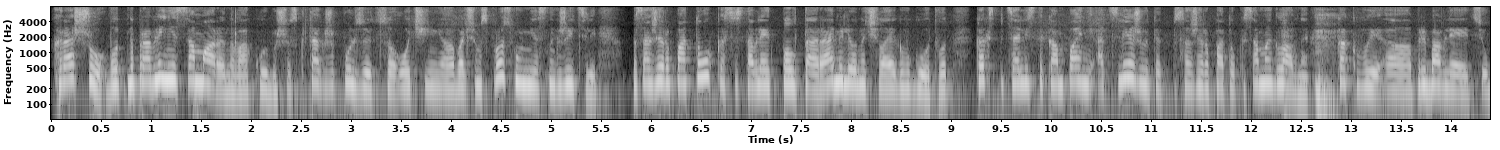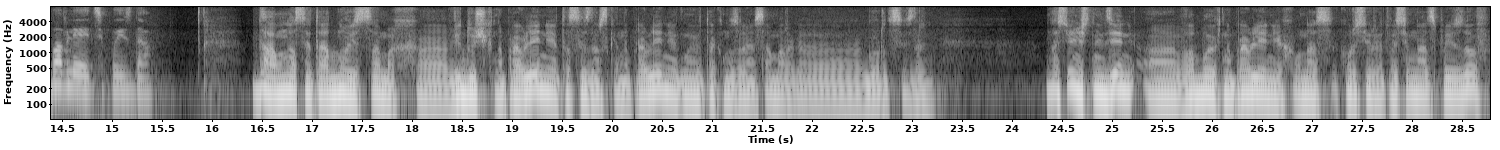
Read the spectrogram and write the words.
Хорошо, вот направление Самара-Новокуйбышевск также пользуется очень а, большим спросом у местных жителей. Пассажиропоток составляет полтора миллиона человек в год. Вот как специалисты компании отслеживают этот пассажиропоток? И самое главное, как вы э, прибавляете, убавляете поезда? Да, у нас это одно из самых э, ведущих направлений, это Сызранское направление, мы его так называем, Самара, э, город Сызрань. На сегодняшний день э, в обоих направлениях у нас курсирует 18 поездов.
